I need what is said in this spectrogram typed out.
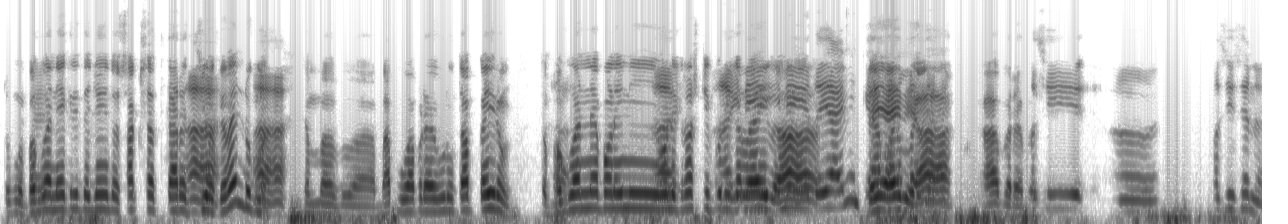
ટૂંકમાં ભગવાન એક રીતે જોઈએ તો સાક્ષાત્કાર જ થયો કહેવાય ને ટૂંકમાં બાપુ આપણે એવડું તપ કર્યું તો. ભગવાનને પણ એની ઓલી દ્રષ્ટિ પૂરી કરવા આવી હા, દયા આવી ને હા હા બરાબર. પછી પછી છે ને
